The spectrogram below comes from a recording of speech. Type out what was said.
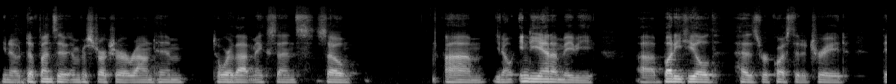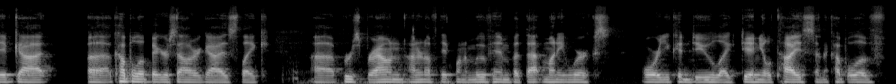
you know defensive infrastructure around him to where that makes sense. So, um, you know, Indiana maybe uh, Buddy Hield has requested a trade. They've got uh, a couple of bigger salary guys like uh, Bruce Brown. I don't know if they'd want to move him, but that money works. Or you could do like Daniel Theis and a couple of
